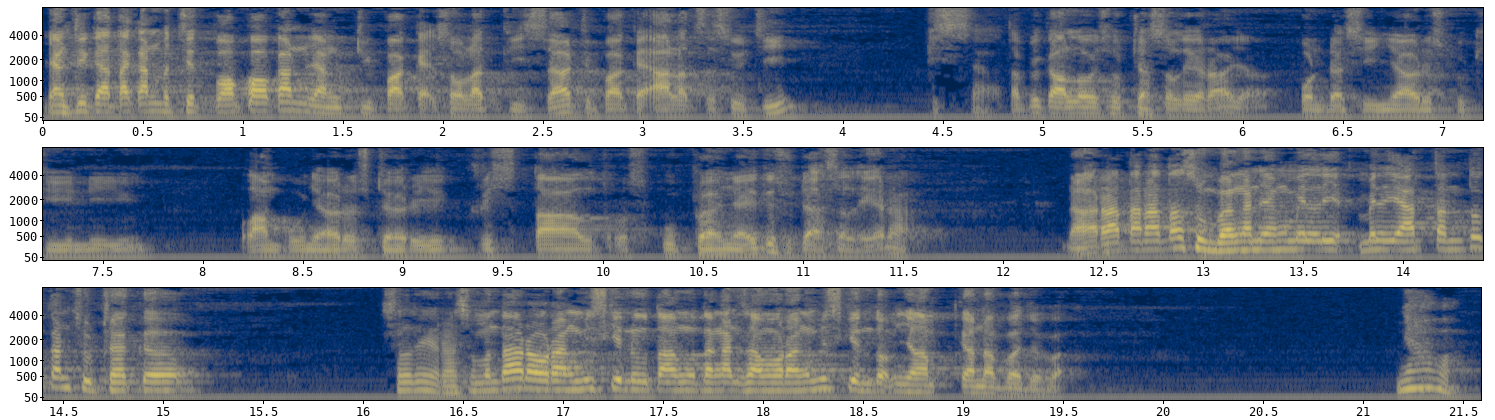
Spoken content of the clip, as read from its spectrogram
Yang dikatakan masjid pokok kan yang dipakai sholat bisa, dipakai alat sesuci bisa. Tapi kalau sudah selera ya pondasinya harus begini, lampunya harus dari kristal, terus kubahnya itu sudah selera. Nah rata-rata sumbangan yang miliatan itu kan sudah ke selera. Sementara orang miskin utang-utangan sama orang miskin untuk menyelamatkan apa coba? Nyawa.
